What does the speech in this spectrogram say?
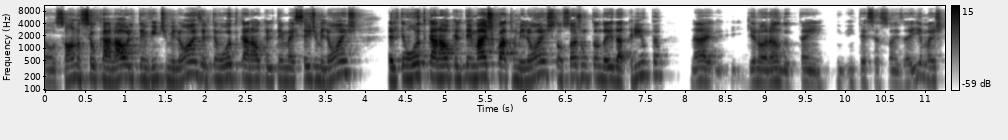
Então, só no seu canal ele tem 20 milhões, ele tem outro canal que ele tem mais 6 milhões, ele tem outro canal que ele tem mais de 4 milhões, então só juntando aí dá 30, né? Ignorando que tem interseções aí, mas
